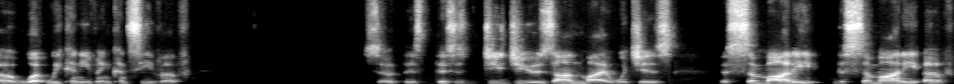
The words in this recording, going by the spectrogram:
uh, what we can even conceive of. So this this is Jiju Zanmai, which is the samadhi, the samadhi of,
